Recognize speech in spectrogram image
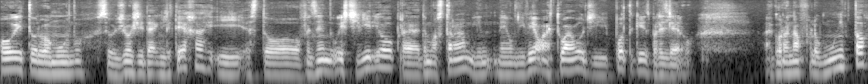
Oi todo mundo, sou Jorge da Inglaterra e estou fazendo este vídeo para demonstrar meu nível atual de português brasileiro. Agora não falo muito,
